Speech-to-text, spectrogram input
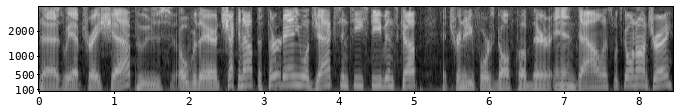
as we have Trey Shapp, who's over there checking out the third annual Jackson T. Stevens Cup at Trinity Forest Golf Club there in Dallas. What's going on, Trey?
